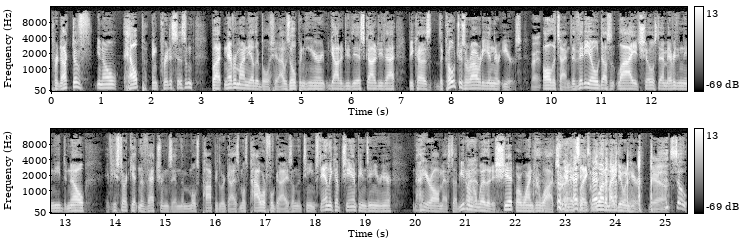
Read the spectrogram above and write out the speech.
Productive, you know, help and criticism, but never mind the other bullshit. I was open here, got to do this, got to do that, because the coaches are already in their ears Right. all the time. The video doesn't lie; it shows them everything they need to know. If you start getting the veterans and the most popular guys, most powerful guys on the team, Stanley Cup champions in your ear, now you're all messed up. You don't know whether to shit or wind your watch, and it's like, what am I doing here? Yeah. So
